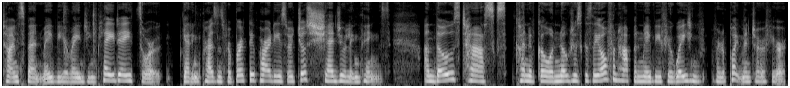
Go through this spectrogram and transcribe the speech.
Time spent maybe arranging play dates or getting presents for birthday parties or just scheduling things. And those tasks kind of go unnoticed because they often happen maybe if you're waiting for an appointment or if you're,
